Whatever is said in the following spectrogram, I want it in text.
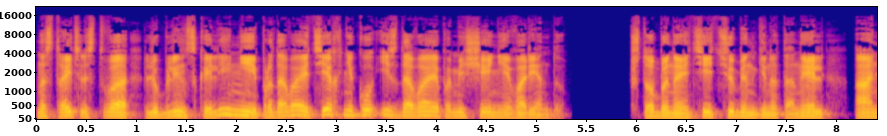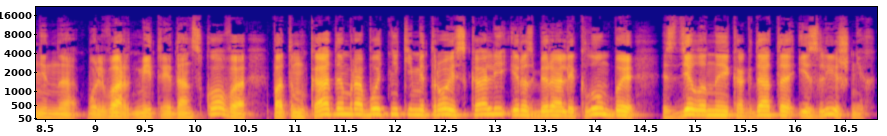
на строительство Люблинской линии, продавая технику и сдавая помещения в аренду. Чтобы найти Тюбингена тоннель Аннина, бульвар Дмитрия Донского, под МКАДом работники метро искали и разбирали клумбы, сделанные когда-то из лишних,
